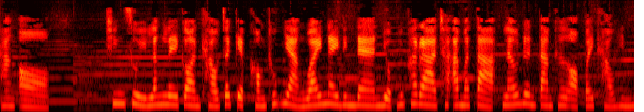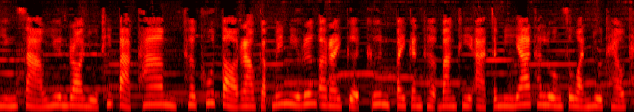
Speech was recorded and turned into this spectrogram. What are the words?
ทางออก ชิงสุยลังเลก่อนเขาจะเก็บของทุกอย่างไว้ในดินแดนหยกยุพราชาอมตะ แล้วเดินตามเธอออกไปเขาเห็นหญิงสาวยืนรออยู่ที่ปากถ้ำเธอพูดต่อราวกับไม่มีเรื่องอะไรเกิดขึ้น ไปกันเถอะบางทีอาจจะมีญาติทะลวงสวรรค์อยู่แถวแถ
